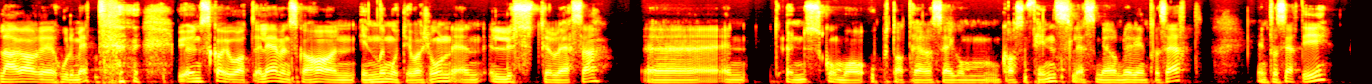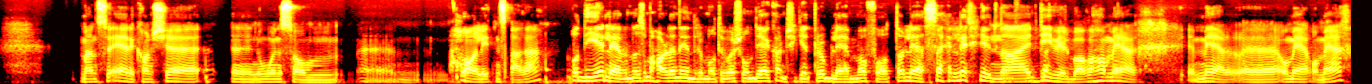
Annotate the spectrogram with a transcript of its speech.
lærerhodet mitt. vi ønsker jo at eleven skal ha en indre motivasjon, en lyst til å lese. eh, en, et ønske om å oppdatere seg om hva som finnes, lese mer om det de er interessert, interessert i. Men så er det kanskje eh, noen som eh, har en liten sperre. Og de elevene som har den indre motivasjonen, de er kanskje ikke et problem med å få til å lese heller? Nei, de vil bare ha mer, mer eh, og mer og mer.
